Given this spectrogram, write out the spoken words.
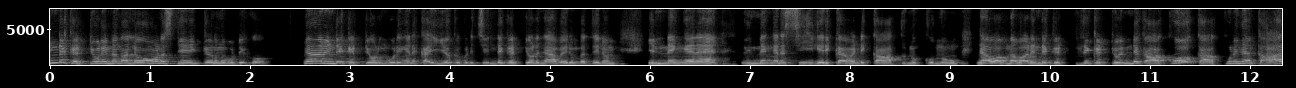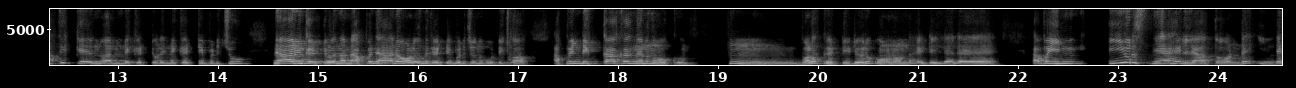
ഇന്റെ കെട്ടിയോൾ എന്നെ നല്ലോണം സ്നേഹിക്കണമെന്ന് കൂട്ടിക്കോ. ഞാൻ എന്റെ കെട്ടിയോളും കൂടി ഇങ്ങനെ കൈയൊക്കെ പിടിച്ച് എന്റെ കെട്ടിയോൾ ഞാൻ വരുമ്പത്തേനും ഇന്നെങ്ങനെ ഇന്നെങ്ങനെ സ്വീകരിക്കാൻ വേണ്ടി കാത്തു നിൽക്കുന്നു. ഞാൻ വന്ന പാട് എന്റെ കെട്ടി കെട്ടിയോളിന്റെ കാക്കോ കാക്കൂനെ ഞാൻ കാത്തിക്കുന്നു എന്റെ എന്നെ കെട്ടിപ്പിടിച്ചു. ഞാനും കെട്ടിയോളും തന്നെ അപ്പൊ ഞാനും ഓളൊന്ന് കെട്ടിപ്പിടിച്ചു കൂട്ടിക്കോ. അപ്പൊ എന്റെ ഇക്കാക്ക ഇങ്ങനെ നോക്കും. ഇവളെ കെട്ടിയിട്ട് ഒരു കോണം ഉണ്ടായിട്ടില്ല അല്ലേ? അപ്പൊ ഈ ഒരു സ്നേഹം ഇല്ലാത്തതുകൊണ്ട് ഇന്റെ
